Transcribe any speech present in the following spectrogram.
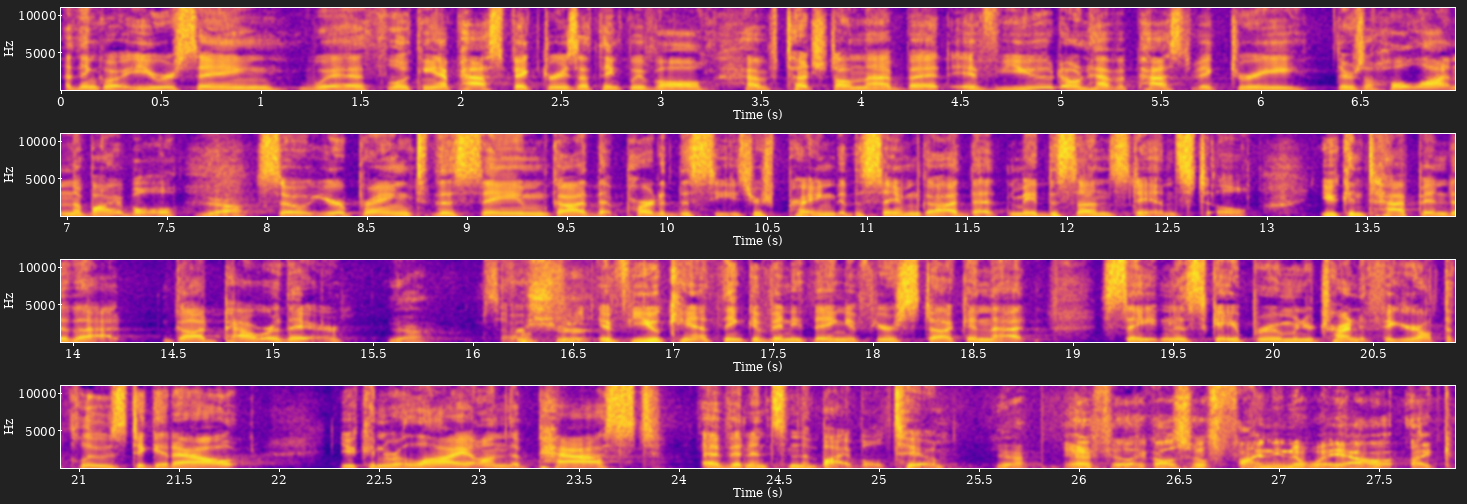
I think what you were saying with looking at past victories, I think we've all have touched on that. But if you don't have a past victory, there's a whole lot in the Bible. Yeah. So you're praying to the same God that parted the seas. You're praying to the same God that made the sun stand still. You can tap into that God power there. Yeah. So for sure. If you can't think of anything, if you're stuck in that Satan escape room and you're trying to figure out the clues to get out, you can rely on the past evidence in the Bible too. Yeah. Yeah, I feel like also finding a way out like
